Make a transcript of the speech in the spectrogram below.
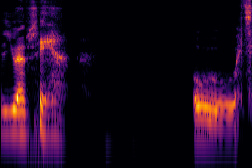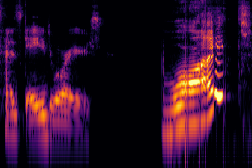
the UFC. Ooh, it says Cage Warriors. What?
